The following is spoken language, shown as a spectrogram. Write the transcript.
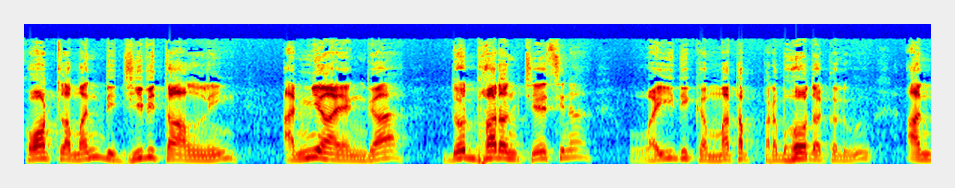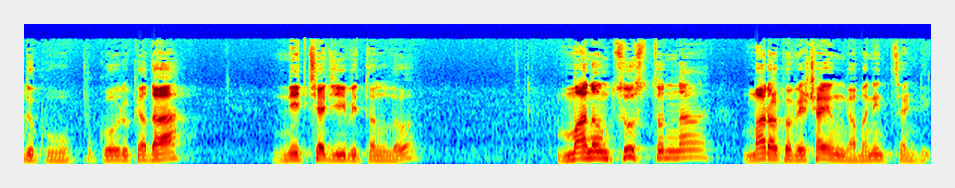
కోట్ల మంది జీవితాల్ని అన్యాయంగా దుర్భరం చేసిన వైదిక మత ప్రబోధకులు అందుకు ఒప్పుకోరు కదా? నిత్య జీవితంలో మనం చూస్తున్న మరొక విషయం గమనించండి.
